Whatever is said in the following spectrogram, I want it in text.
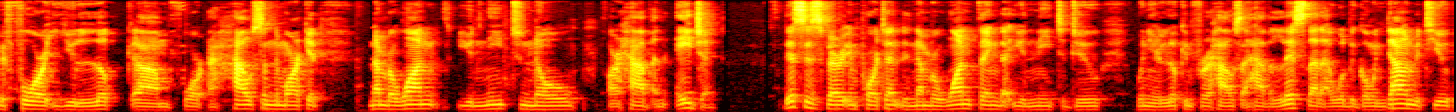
before you look um, for a house in the market. Number one, you need to know or have an agent. This is very important. The number one thing that you need to do when you're looking for a house, I have a list that I will be going down with you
